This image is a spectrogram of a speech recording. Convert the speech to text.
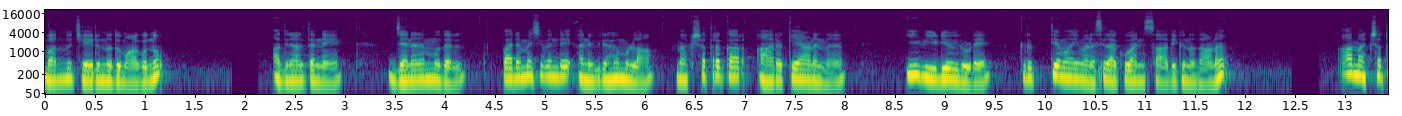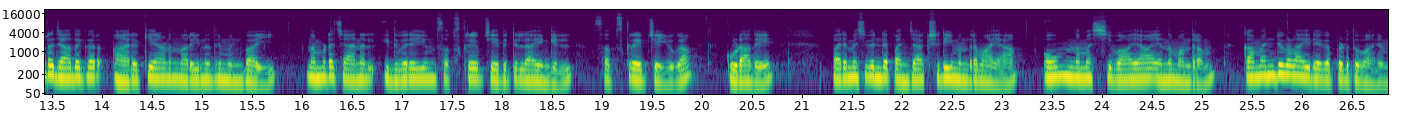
വന്നു ചേരുന്നതുമാകുന്നു. അതിനാൽ തന്നെ ജനനം മുതൽ പരമശിവന്റെ അനുഗ്രഹമുള്ള നക്ഷത്രക്കാർ ആരൊക്കെയാണെന്ന് ഈ വീഡിയോയിലൂടെ കൃത്യമായി മനസ്സിലാക്കുവാൻ സാധിക്കുന്നതാണ്. ആ നക്ഷത്ര ജാതകർ ആരൊക്കെയാണെന്ന് അറിയുന്നതിന് മുൻപായി നമ്മുടെ ചാനൽ ഇതുവരെയും സബ്സ്ക്രൈബ് ചെയ്തിട്ടില്ല എങ്കിൽ സബ്സ്ക്രൈബ് ചെയ്യുക. കൂടാതെ പരമശിവന്റെ പഞ്ചാക്ഷരി മന്ത്രമായ ഓം നമ ശിവായ എന്ന മന്ത്രം കമന്റുകളായി രേഖപ്പെടുത്തുവാനും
